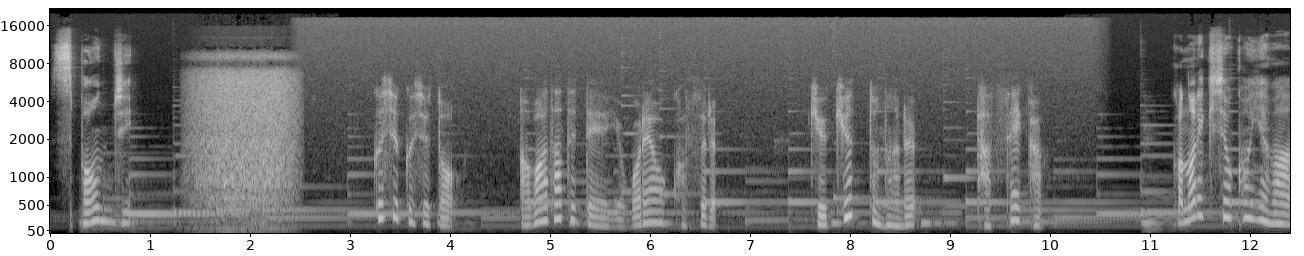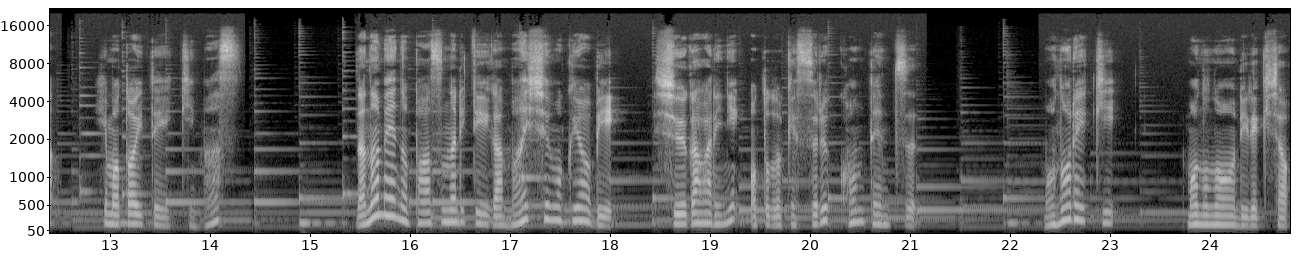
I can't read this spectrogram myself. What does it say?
スポンジ。クシュクシュと泡立てて汚れをこする。キュキュッとなる。達成感。この歴史を今夜は紐解いていきます。7名のパーソナリティが毎週木曜日週替わりにお届けするコンテンツ。モノ歴ものの履歴書。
